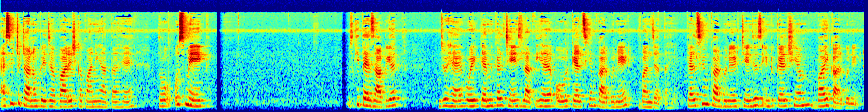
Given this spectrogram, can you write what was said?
ऐसी चट्टानों पे जब बारिश का पानी आता है तो उसमें एक उसकी तेजाबियत जो है, वो एक केमिकल चेंज लाती है और कैल्शियम कार्बोनेट बन जाता है। Calcium carbonate changes into calcium bicarbonate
